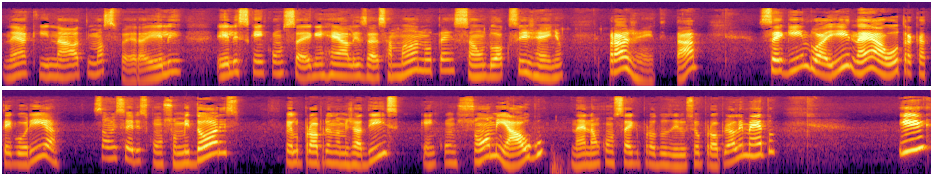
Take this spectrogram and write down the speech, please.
né, aqui na atmosfera. Ele, eles quem conseguem realizar essa manutenção do oxigênio para a gente, tá? Seguindo aí, né, a outra categoria são os seres consumidores, pelo próprio nome já diz, quem consome algo, né, não consegue produzir o seu próprio alimento. E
